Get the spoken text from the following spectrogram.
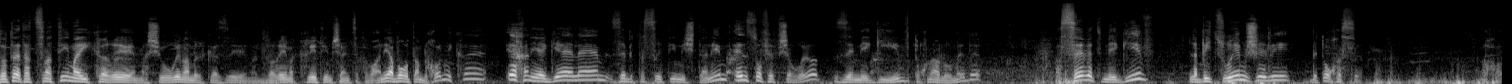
זאת אומרת, הצמתים העיקריים, השיעורים המרכזיים, הדברים הקריטיים שאני צריך לעבור, אני אעבור אותם בכל מקרה, איך אני אגיע אליהם, זה בתסריטים משתנים, אין סוף אפשרויות, זה מגיב, תוכנה לומדת, הסרט מגיב לביצועים שלי בתוך הסרט. נכון.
